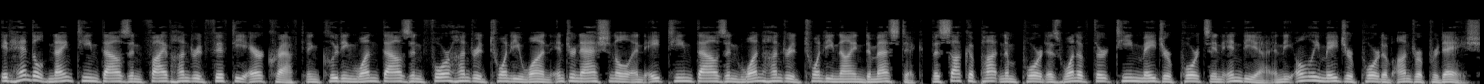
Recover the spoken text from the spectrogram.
It handled 19,550 aircraft including 1,421 international and 18,129 domestic. Visakhapatnam port is one of 13 major ports in India and the only major port of Andhra Pradesh.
